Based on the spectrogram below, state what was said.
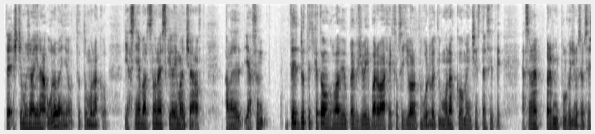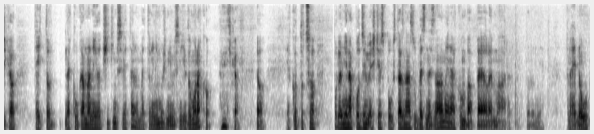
to je ještě možná jiná úroveň, jo, to, to Monako. Jasně, Barcelona je skvělý manšaft, ale já jsem teď, do teďka tam v hlavě úplně v živých barvách, jak jsem se díval na tu odvetu Monaco, Manchester City. Já jsem na první půl hodinu jsem si říkal, teď to nakoukám na nejlepší tým světa, no, to není možné, myslím tím to Monako. Teďka, jo. Jako to, co podle mě na podzim ještě spousta z nás vůbec neznáme, jako Mbappé, Lemar a podobně a najednou,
